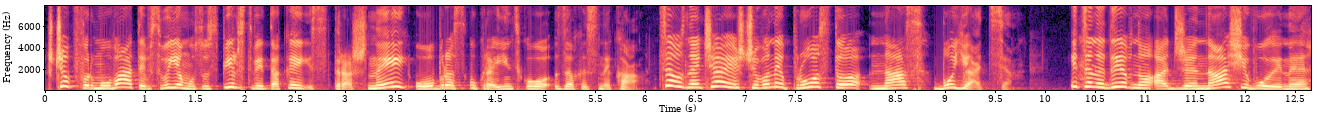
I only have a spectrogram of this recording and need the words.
щоб формувати в своєму суспільстві такий страшний образ українського захисника. Це означає, що вони просто нас бояться. І це не дивно, адже наші воїни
